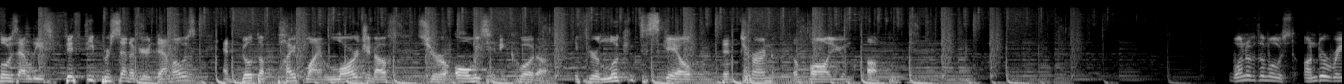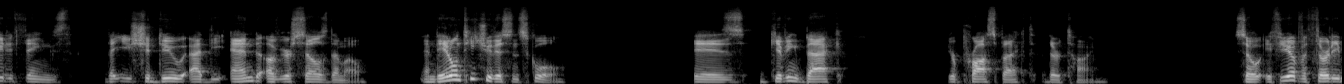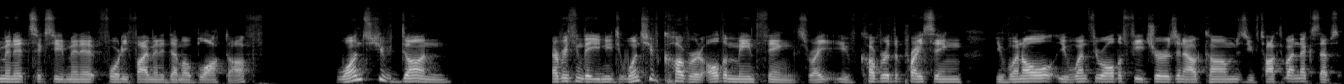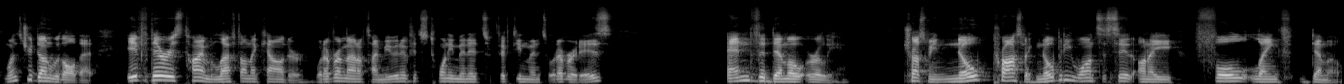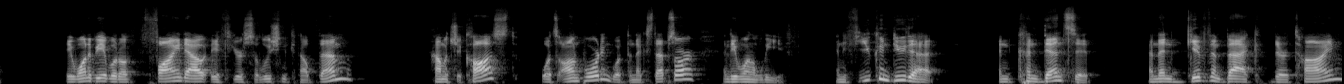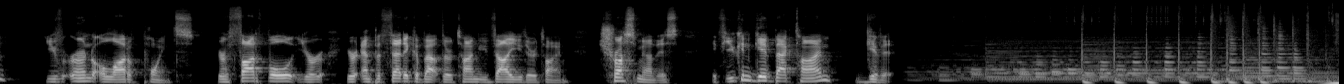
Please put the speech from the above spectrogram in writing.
close at least 50% of your demos, and build a pipeline large enough so you're always hitting quota. If you're looking to scale, then turn the volume up. One of the most underrated things that you should do at the end of your sales demo, and they don't teach you this in school, is giving back your prospect their time. So if you have a 30 minute, 60 minute, 45 minute demo blocked off, once you've done everything that you need to once you've covered all the main things right? You've covered the pricing you've went all you've went through all the features and outcomes you've talked about next steps. Once you're done with all that if there is time left on the calendar whatever amount of time even if it's 20 minutes or 15 minutes whatever it is end the demo early. Trust me no prospect nobody wants to sit on a full length demo. They want to be able to find out if your solution can help them how much it costs what's onboarding what the next steps are and they want to leave and if you can do that and condense it and then give them back their time, you've earned a lot of points. You're thoughtful, you're you're empathetic about their time, you value their time. Trust me on this. If you can give back time, give it.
